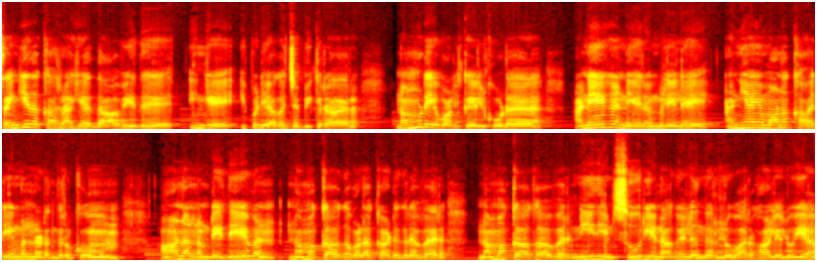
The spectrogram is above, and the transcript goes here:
சங்கீதக்காரனாகிய தாவீது இங்கே இப்படியாக ஜபிக்கிறார். நம்முடைய வாழ்க்கையில் கூட அநேக நேரங்களிலே அநியாயமான காரியங்கள் நடந்திருக்கும். ஆனால் நம்முடைய தேவன் நமக்காக வழக்காடுகிறவர் நமக்காக அவர் நீதியின் சூரியனாக எழுந்தருளுவார். ஹாலிலுயா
